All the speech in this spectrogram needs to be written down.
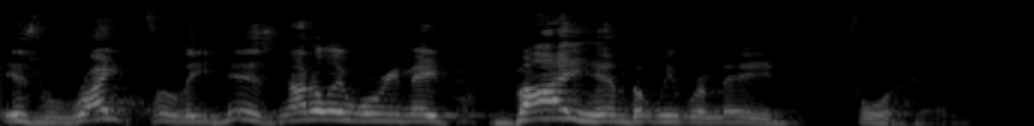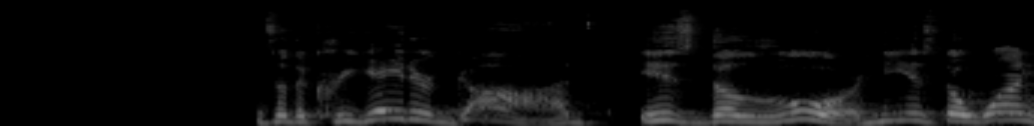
is rightfully his. Not only were we made by him, but we were made for him. And so the creator God is the Lord. He is the one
